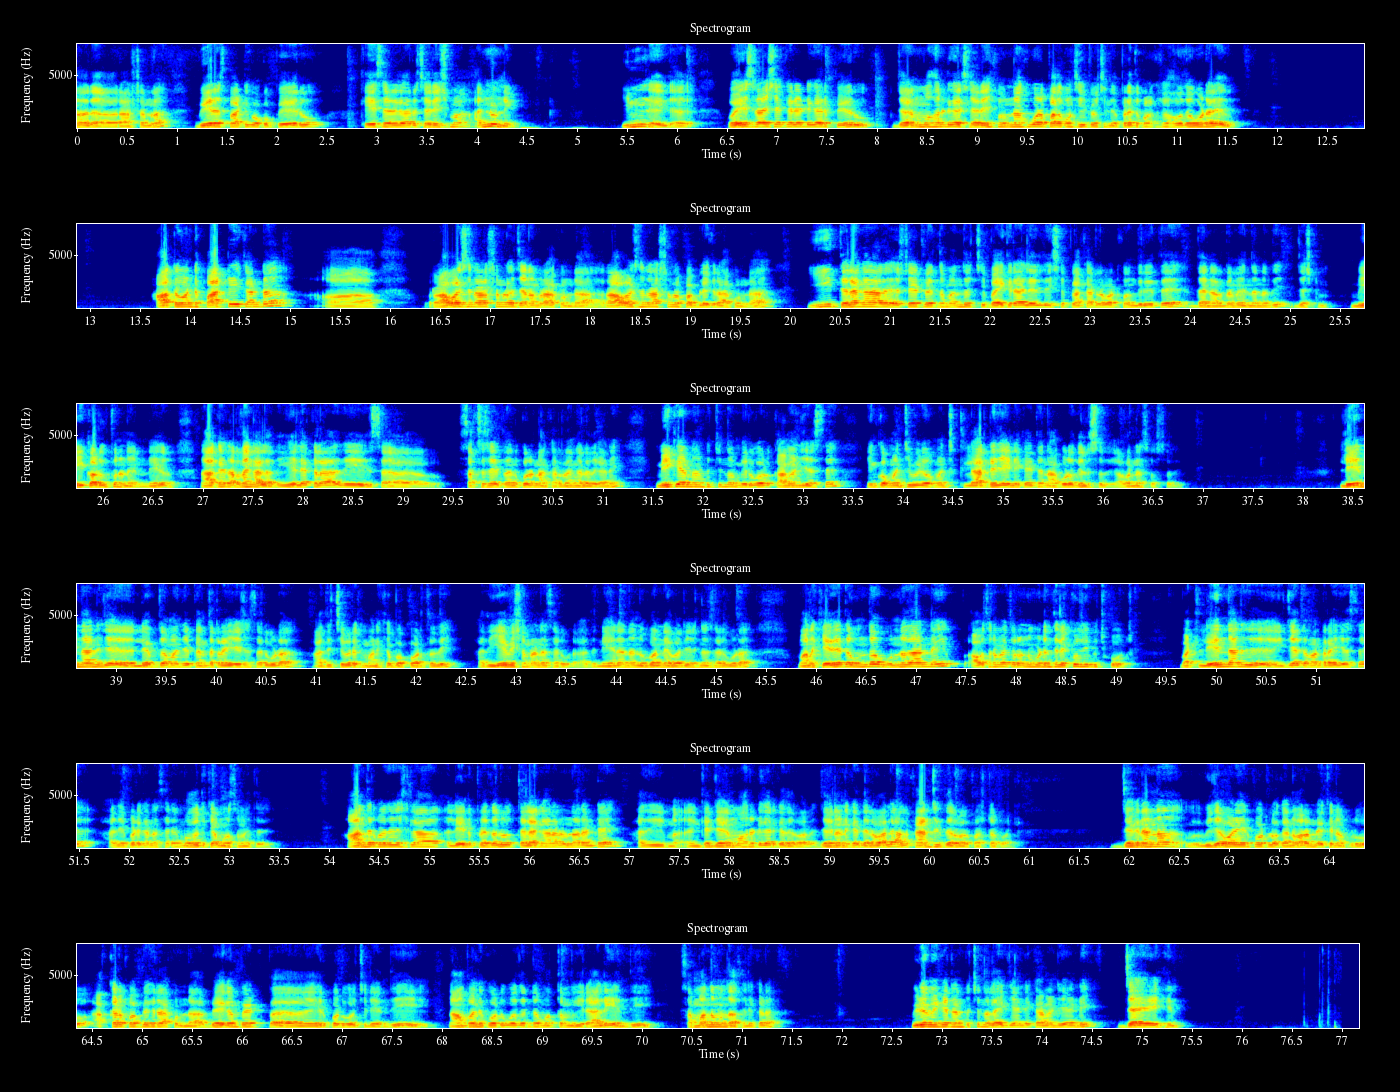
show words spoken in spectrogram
రాష్ట్రంలో బీఆర్ఎస్ పార్టీకి ఒక పేరు కేసీఆర్ గారు చరిష్మా అన్నీ ఉన్నాయి. ఇన్ని వైఎస్ రాజశేఖర రెడ్డి గారి పేరు జగన్మోహన్ రెడ్డి గారి చరిష్మా ఉన్నాక కూడా పదకొండు సీట్లు వచ్చినాయి. ప్రతిపక్ష హోదా కూడా లేదు. అటువంటి పార్టీ కంట రావాల్సిన రాష్ట్రంలో జనం రాకుండా రావాల్సిన రాష్ట్రంలో పబ్లిక్ రాకుండా ఈ తెలంగాణ స్టేట్లో ఇంతమంది వచ్చి బైక్ ర్యాలీలు తీసి ప్లకార్డులు పట్టుకొని తిరిగితే దాని అర్థం ఏందన్నది జస్ట్ మీకు అడుగుతున్నాను నేను. నేను నాకైతే అర్థం కాలేదు. ఏ లెక్కల అది సక్సెస్ అవుతుందని కూడా నాకు అర్థం కాలేదు కానీ మీకేమనిపించిందో మీరు కూడా కామెంట్ చేస్తే ఇంకో మంచి వీడియో మంచి క్లారిటీ చేయడానికైతే నాకు కూడా తెలుస్తుంది అవేర్నెస్ వస్తుంది. లేని దాన్ని లేపుదామని చెప్పి ఎంత ట్రై చేసినా సరే కూడా అది చివరికి మనకే బొక్క పడుతుంది. అది ఏ విషయంలో అయినా సరే కూడా అది నేనన్నా నువ్వన్నా ఎవరు చేసినా సరే కూడా మనకి ఏదైతే ఉందో ఉన్నదాన్ని అవసరమైతే రెండు మూడింతలు ఎక్కువ చూపించుకోవచ్చు. బట్ లేని దాన్ని ఇచ్చేద్దామని ట్రై చేస్తే అది ఎప్పటికైనా సరే మొదటికే మోసం అవుతుంది ఆంధ్రప్రదేశ్లో లేని ప్రజలు తెలంగాణలో ఉన్నారంటే అది ఇంకా జగన్మోహన్ రెడ్డి గారికి తెలవాలి. జగనన్నకే తెలవాలి వాళ్ళ ఫ్యాన్స్కి తెలవాలి first of all Jagananna Vijayawada ఎయిర్పోర్ట్లో గన్నవరం ఎక్కినప్పుడు అక్కడ పబ్లిక్ రాకుండా బేగంపేట్ ఎయిర్పోర్ట్కి వచ్చేది ఏంది? నాంపల్లి కోర్టుకు పోతుంటే మొత్తం ఈ ర్యాలీ ఏంది? సంబంధం ఉందా అసలు ఇక్కడ? వీడియో మీకు అనిపించిందో లైక్ చేయండి కామెంట్ చేయండి. జై హింద్.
